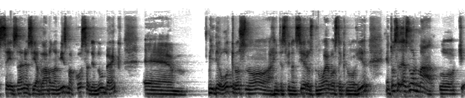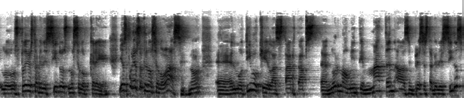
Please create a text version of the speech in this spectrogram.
seis anos, e falavam a mesma coisa de Nubank. Eh, y de otros ¿no? agentes financieros de tecnología. Entonces es normal, lo, los players establecidos no se lo creen. Y es por eso que no se lo hacen. ¿no? Eh, el motivo que las startups eh, normalmente matan a las empresas establecidas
